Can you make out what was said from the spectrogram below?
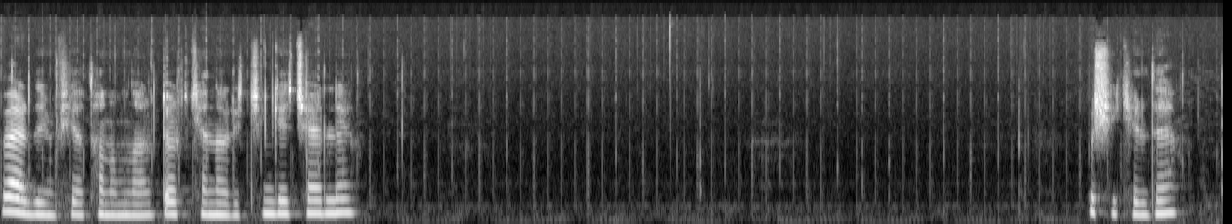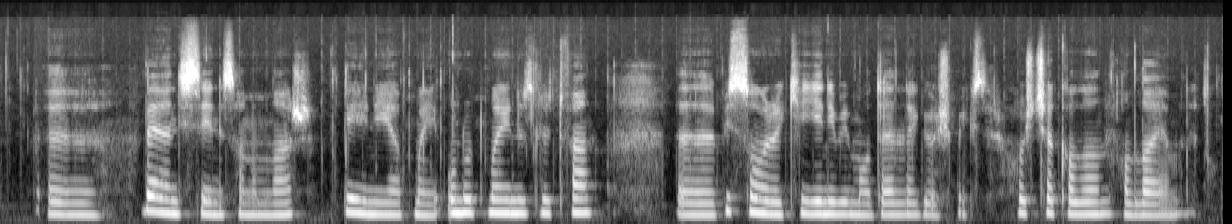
Verdiğim fiyat hanımlar dört kenar için geçerli. Bu şekilde e, beğendiyseniz hanımlar beğeni yapmayı unutmayınız lütfen. E, bir sonraki yeni bir modelle görüşmek üzere. Hoşçakalın. Allah'a emanet olun.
